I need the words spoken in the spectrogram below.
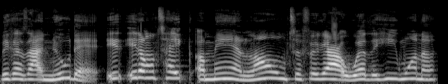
because I knew that. It, it don't take a man long to figure out whether he wanna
